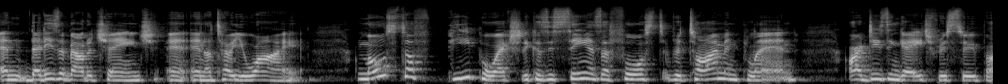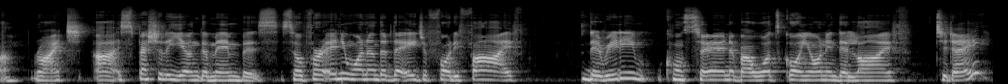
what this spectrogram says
And that is about a change. And, and I'll tell you why. Most of people, actually, because it's seen as a forced retirement plan, are disengaged with super, right? Uh, especially younger members. So, for anyone under the age of 45, they're really concerned about what's going on in their life today.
